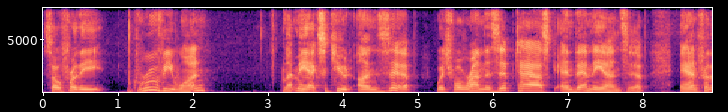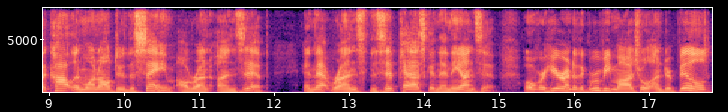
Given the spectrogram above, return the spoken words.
So for the Groovy one, let me execute unzip which will run the zip task and then the unzip. And for the Kotlin one, I'll do the same. I'll run unzip, and that runs the zip task and then the unzip. Over here under the Groovy module under build,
